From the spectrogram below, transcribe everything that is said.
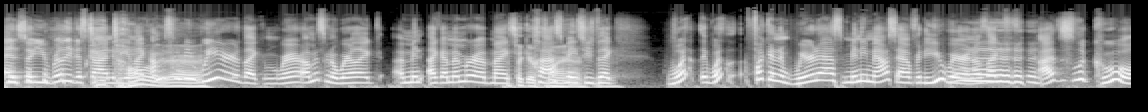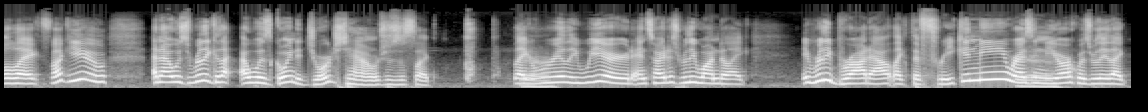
And so you really just got into being like, I'm just gonna be weird. Like wear, I'm just gonna wear like a min- like I remember uh, my classmates used to be like. What what fucking weird ass Minnie Mouse outfit are you wearing? I was like, I just look cool. Like fuck you. And I was really because I, I was going to Georgetown, which was just like like Yeah. really weird. And so I just really wanted to like it really brought out like the freak in me. Whereas in New York was really like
